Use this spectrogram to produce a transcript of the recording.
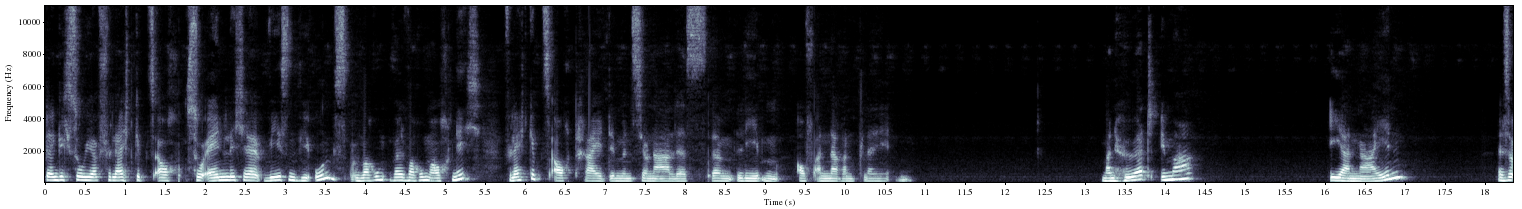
denke ich so, ja, vielleicht gibt es auch so ähnliche Wesen wie uns. Warum, weil warum auch nicht? Vielleicht gibt es auch dreidimensionales ähm, Leben auf anderen Planeten. Man hört immer eher nein. Also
